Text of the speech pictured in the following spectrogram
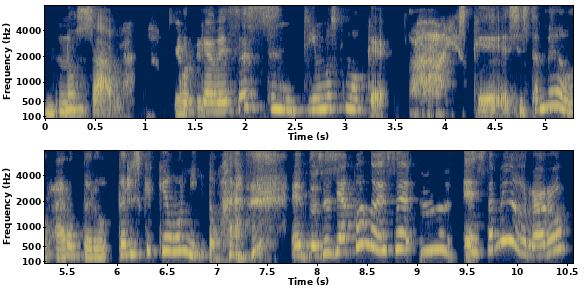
nos habla, porque a veces sentimos como que, ay, es que sí está medio raro, pero, pero es que qué bonito. Entonces ya cuando ese mm, está medio raro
